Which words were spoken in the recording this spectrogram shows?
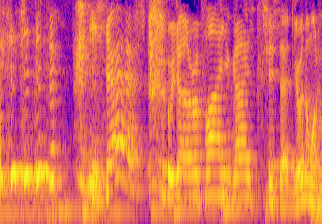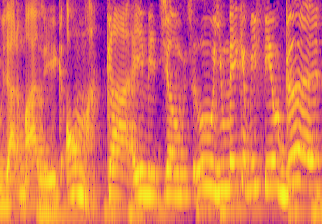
yes, we got a reply, you guys. She said, you're the one who's out of my league. Oh my God, Amy Jones. Ooh, you making me feel good.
